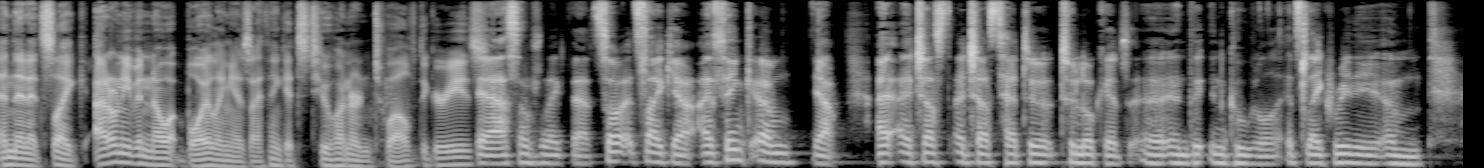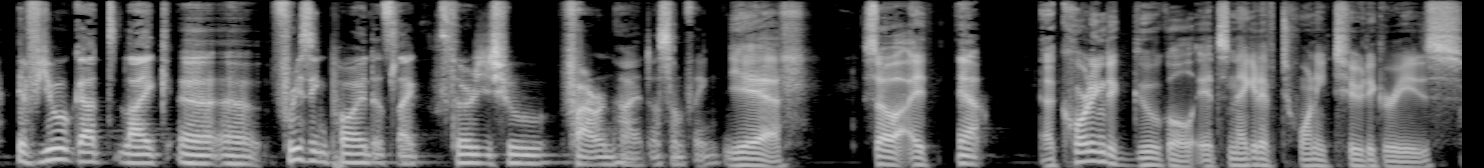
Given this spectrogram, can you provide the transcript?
and then it's like I don't even know what boiling is. I think it's two hundred and twelve degrees. Yeah, something like that. So it's like, yeah, I think, um, yeah, I, I just, I just had to to look at uh, in the in Google. It's like really, um, if you got like a, a freezing point, it's like thirty two Fahrenheit or something. Yeah. So I Yeah. According to Google, it's negative twenty-two degrees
